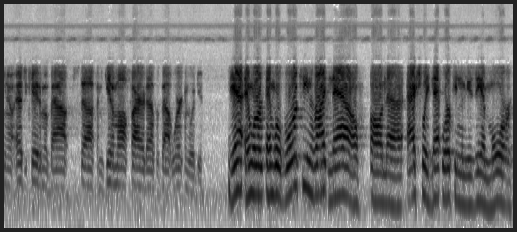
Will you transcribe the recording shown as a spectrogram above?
you know educate them about stuff and get them all fired up about working with you. Yeah, and we're and we're working right now on uh, actually networking the museum more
